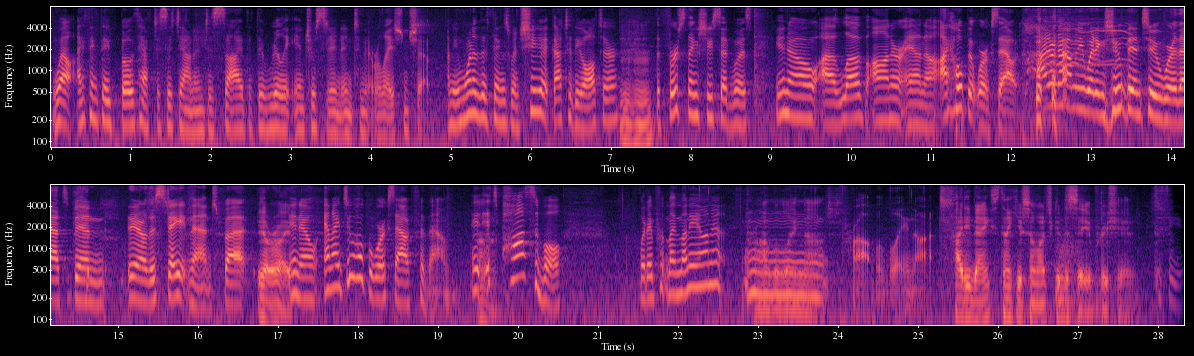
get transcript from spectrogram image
Well, I think they both have to sit down and decide that they're really interested in an intimate relationship. I mean, one of the things when she got to the altar, Mm-hmm. the first thing she said was, you know, uh, love, honor, and uh, I hope it works out. I don't know how many weddings you've been to where that's been, you know, the statement, but, Yeah, right. Uh-huh. you know, and I do hope it works out for them. It, It's possible. Would I put my money on it? Probably Mm, not. Probably not. Heide Banks, thank you so much. Good to see you. Appreciate it.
